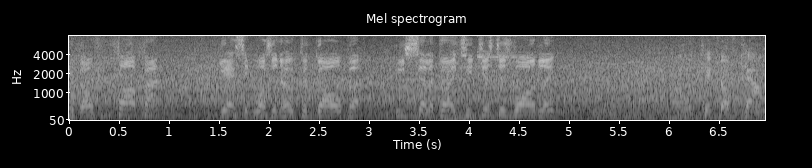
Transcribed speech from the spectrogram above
The goal from Farfan. Yes, it was an open goal, but he celebrated just as wildly. Well, the kickoff count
